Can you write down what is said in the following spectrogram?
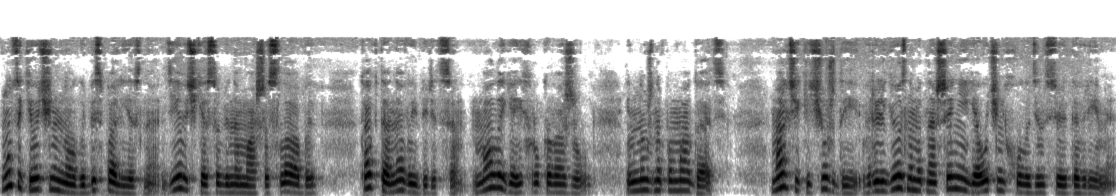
Музыки очень много, бесполезно. Девочки, особенно Маша, слабы. Как-то она выберется. Мало я их руковожу. Им нужно помогать. Мальчики чужды. В религиозном отношении я очень холоден все это время.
